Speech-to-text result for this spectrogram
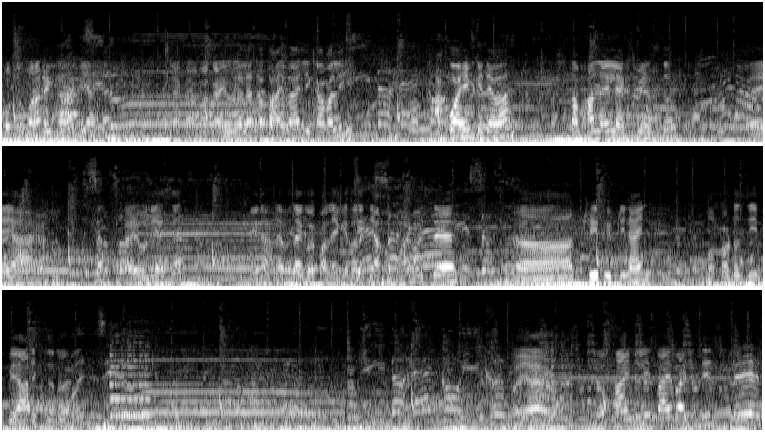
ফটো মাত একদম লাগি আছে এখন আমাৰ গাড়ী ওলালে তো বাই বাই লিকাবালি আকৌ আহিম কেতিয়াবা যথেষ্ট ভাল লাগিলে এক্সপিৰিয়েঞ্চটো আৰু গাড়ী উলিয়াইছে এই ভালে ভালে গৈ পালেগৈ হ'ল এতিয়া সময় হৈছে থ্ৰী ফিফটি নাইন বতৰটো যি বেয়া দেখিছে নহয় এয়াই আৰু finally bye bye to this place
